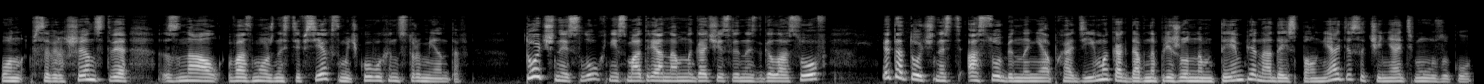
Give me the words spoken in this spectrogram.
Он в совершенстве знал возможности всех смычковых инструментов. Точный слух, несмотря на многочисленность голосов, эта точность особенно необходима, когда в напряженном темпе надо исполнять и сочинять музыку.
